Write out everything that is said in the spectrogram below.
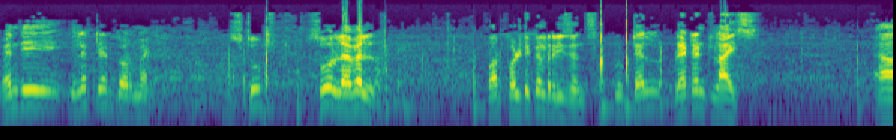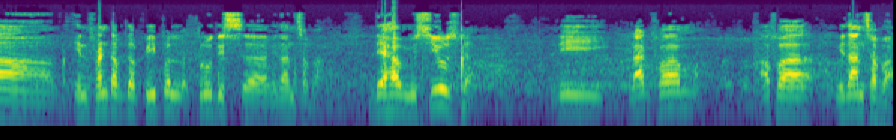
When the elected government stoops so level for political reasons to tell blatant lies uh, in front of the people through this uh, Vidhan Sabha, they have misused the platform of uh, Vidhan Sabha.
